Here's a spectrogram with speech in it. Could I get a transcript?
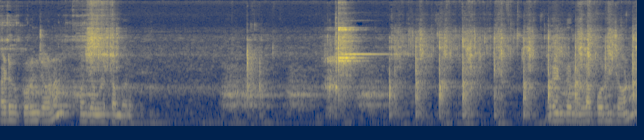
கடுகு பொரிஞ்சோன்னு கொஞ்சம் உளுத்தம் பருப்பு. ரெண்டும் நல்லா பொரிஞ்சோன்னு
